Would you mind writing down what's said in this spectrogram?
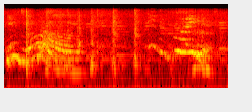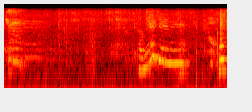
Good job. Come here, Jamie. Okay.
